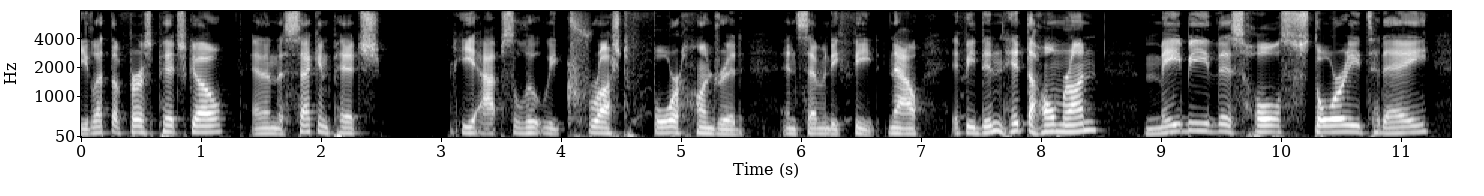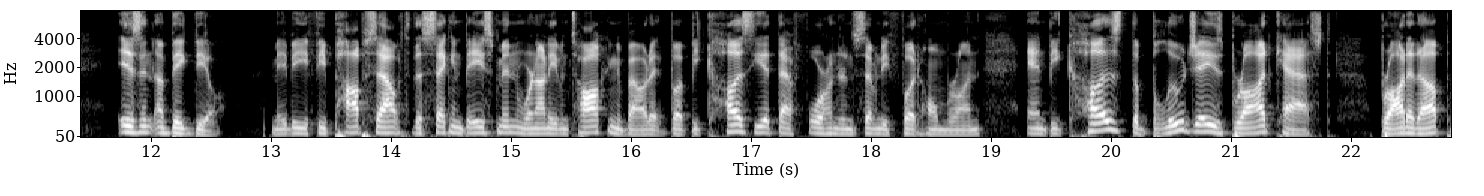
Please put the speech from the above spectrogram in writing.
He let the first pitch go, and then the second pitch, he absolutely crushed 470 feet. Now, if he didn't hit the home run, maybe this whole story today isn't a big deal. Maybe if he pops out to the second baseman, we're not even talking about it. But because he hit that 470 foot home run, and because the Blue Jays broadcast brought it up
